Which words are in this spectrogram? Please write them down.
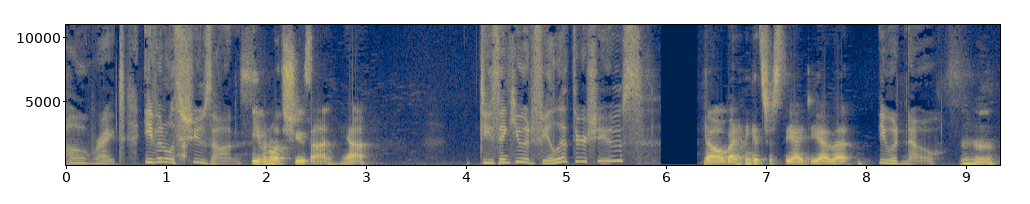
Oh, right. Even with shoes on. even with shoes on. Yeah. Do you think you would feel it through shoes? No, but I think it's just the idea that. You would know. Mm-hmm.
